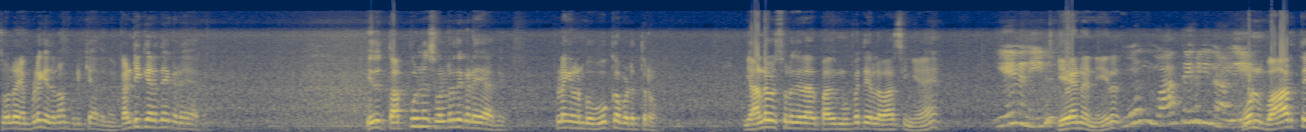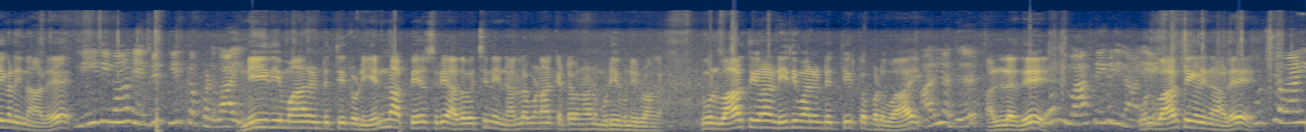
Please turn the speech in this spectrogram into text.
சொல்கிற என் பிள்ளைக்கு இதெல்லாம் பிடிக்காதுங்க. கண்டிக்கிறதே கிடையாது. இது தப்புன்னு சொல்கிறது கிடையாது. பிள்ளைங்களை நம்ம ஊக்கப்படுத்துகிறோம் இங்கே ஆண்டவர் சொல்லுகிறார் பதி முப்பத்தி ஏழில் வாசிங்க. ஏனெனில் உன் வார்த்தைகளினாலே நீதிமான் என்று தீர்க்கணும் என்ன பேசுறியோ அதை வச்சு நீ நல்லவனா கெட்டவனான்னு முடிவு பண்ணிடுவாங்க. உன் வார்த்தைகளால் நீதிமான் என்று தீர்க்கப்படுவாய் அல்லது உன் வார்த்தைகளினாலே குற்றவாளி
